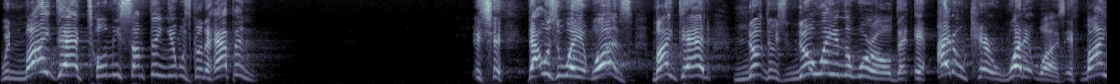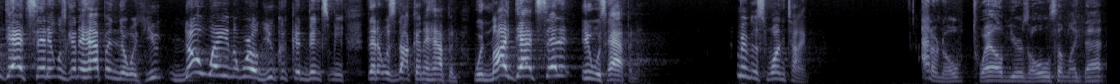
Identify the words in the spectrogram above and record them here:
When my dad told me something, it was going to happen. It's, that was the way it was. My dad, no, there's no way in the world that, it, I don't care what it was. If my dad said it was going to happen, there was you, no way in the world you could convince me that it was not going to happen. When my dad said it, it was happening. I remember this one time. I don't know, 12 years old, something like that.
